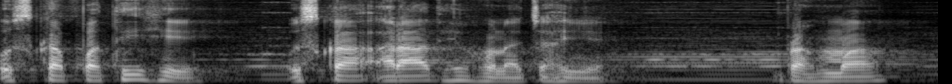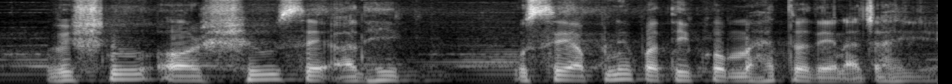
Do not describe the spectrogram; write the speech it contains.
उसका पति ही उसका आराध्य होना चाहिए। ब्रह्मा, विष्णु और शिव से अधिक उसे अपने पति को महत्व देना चाहिए।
